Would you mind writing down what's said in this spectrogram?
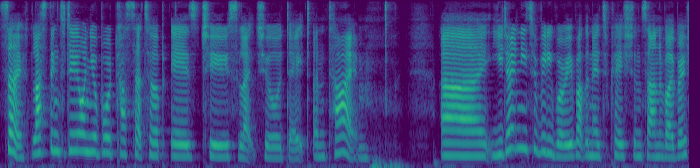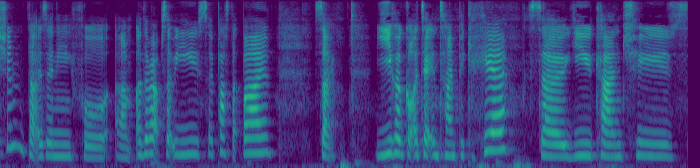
So, last thing to do on your broadcast setup is to select your date and time. Uh, you don't need to really worry about the notification sound and vibration. That is only for um, other apps that we use, so pass that by. So you have got a date and time picker here, so you can choose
